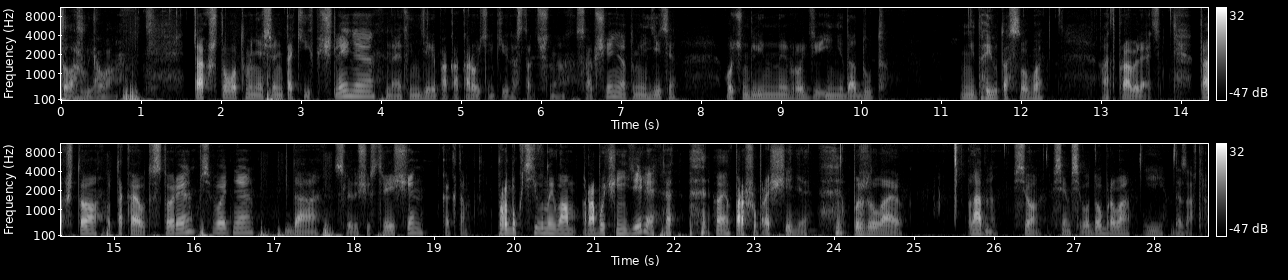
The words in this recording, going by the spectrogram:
Доложу я вам. Так что вот у меня сегодня такие впечатления. На этой неделе пока коротенькие достаточно сообщения, а то мне дети очень длинные вроде и не дадут, не дают особо отправлять. Так что вот такая вот история сегодня. До следующей встречи. Как там? Продуктивной вам рабочей недели. Прошу прощения. Пожелаю. Ладно, все. Всем всего доброго и до завтра.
